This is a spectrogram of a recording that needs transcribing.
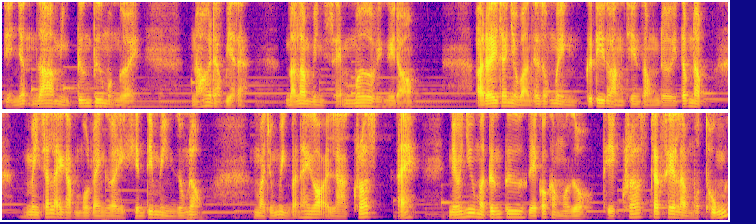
để nhận ra mình tương tư một người. Nó hơi đặc biệt á, đó là mình sẽ mơ về người đó ở đây chắc nhiều bạn sẽ giống mình, cứ thi thoảng trên dòng đời tấp nập, mình sẽ lại gặp một vài người khiến tim mình rung động, mà chúng mình vẫn hay gọi là crush. Ấy, nếu như mà tương tư dễ có cả một rổ thì crush chắc sẽ là một thúng.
